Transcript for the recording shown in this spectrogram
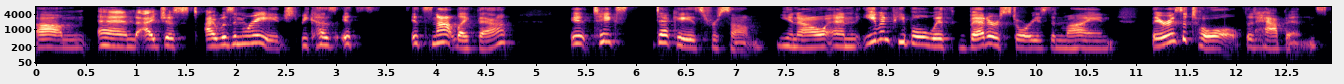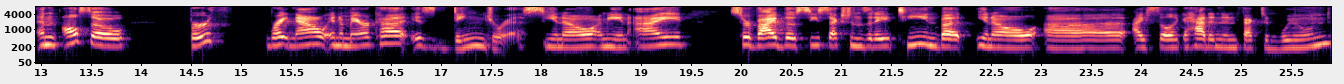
Um, and I just I was enraged because it's it's not like that. It takes decades for some, you know, and even people with better stories than mine, there is a toll that happens. And also birth right now in America is dangerous. You know, I mean, I survived those C-sections at 18, but you know, uh, I still had an infected wound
